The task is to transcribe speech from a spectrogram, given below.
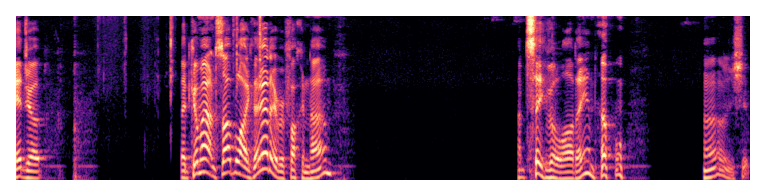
Headshot. They'd come out and stop like that every fucking time. I'd save a lot of ammo. oh shit.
